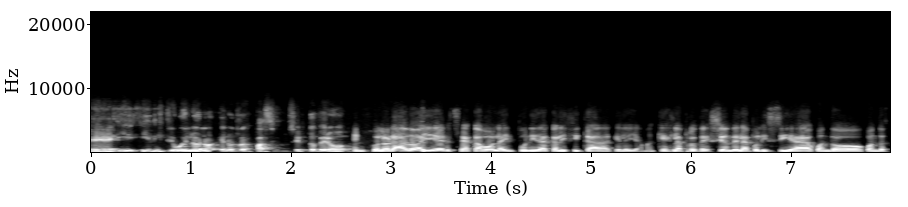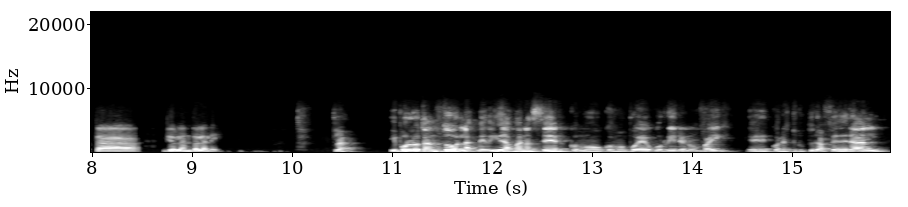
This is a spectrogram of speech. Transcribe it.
Eh, y, distribuirlo en, otro espacio, ¿no es cierto? Pero en Colorado ayer se acabó la impunidad calificada, que le llaman, que es la protección de la policía cuando, cuando está violando la ley. Claro. Y por lo tanto, las medidas van a ser, como, como puede ocurrir en un país eh, con estructura federal,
